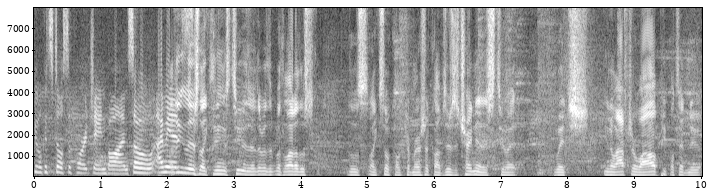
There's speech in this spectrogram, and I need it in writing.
people could still support Jane Bond. So, I mean, I think there's like things too that with, with a lot of those those like so-called commercial clubs. There's a trendiness to it, which you know after a while people tend to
